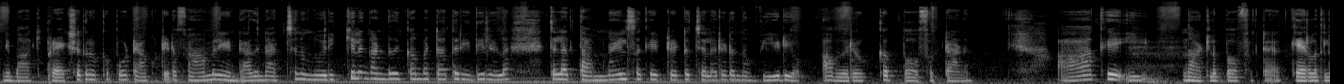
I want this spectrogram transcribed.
ഇനി ബാക്കി പ്രേക്ഷകരൊക്കെ പോട്ടെ ആ കുട്ടിയുടെ ഫാമിലി ഉണ്ട്. അതിന്റെ അച്ഛനൊന്നും ഒരിക്കലും കണ്ടു നിൽക്കാൻ പറ്റാത്ത രീതിയിലുള്ള ചില തമ്നൈൽസൊക്കെ ഇട്ടിട്ട് ചിലരിടുന്ന വീഡിയോ അവരൊക്കെ പെർഫെക്റ്റാണ് ആകെ ഈ നാട്ടിൽ പെർഫെക്റ്റ് കേരളത്തിൽ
